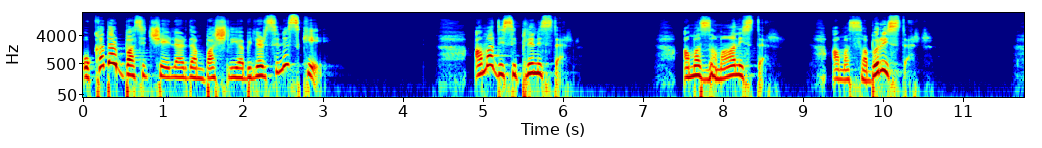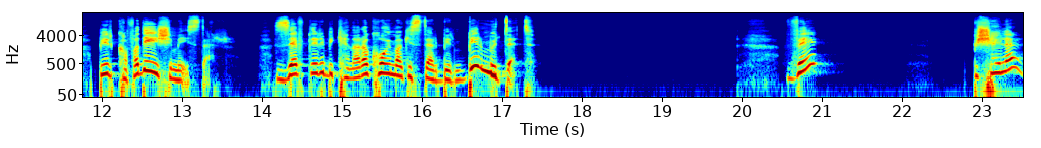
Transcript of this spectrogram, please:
o kadar basit şeylerden başlayabilirsiniz ki. Ama disiplin ister. Ama zaman ister. Ama sabır ister. Bir kafa değişimi ister. Zevkleri bir kenara koymak ister bir, bir müddet. Ve bir şeyler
